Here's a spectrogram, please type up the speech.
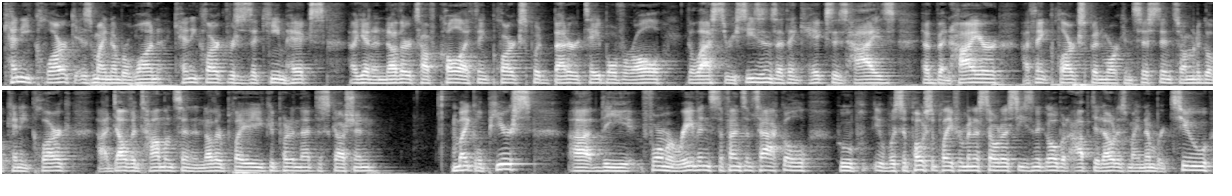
Kenny Clark is my number one. Kenny Clark versus Akiem Hicks. Again, another tough call. I think Clark's put better tape overall the last three seasons. I think Hicks's highs have been higher. I think Clark's been more consistent. So I'm going to go Kenny Clark. Uh, Dalvin Tomlinson, another player you could put in that discussion. Michael Pierce, uh, the former Ravens defensive tackle who was supposed to play for Minnesota a season ago, but opted out as my number two.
